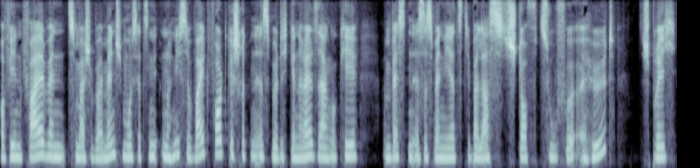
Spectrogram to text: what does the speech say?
auf jeden Fall, wenn zum Beispiel bei Menschen, wo es jetzt noch nicht so weit fortgeschritten ist, würde ich generell sagen, okay, am besten ist es, wenn ihr jetzt die Ballaststoffzufuhr erhöht, sprich,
